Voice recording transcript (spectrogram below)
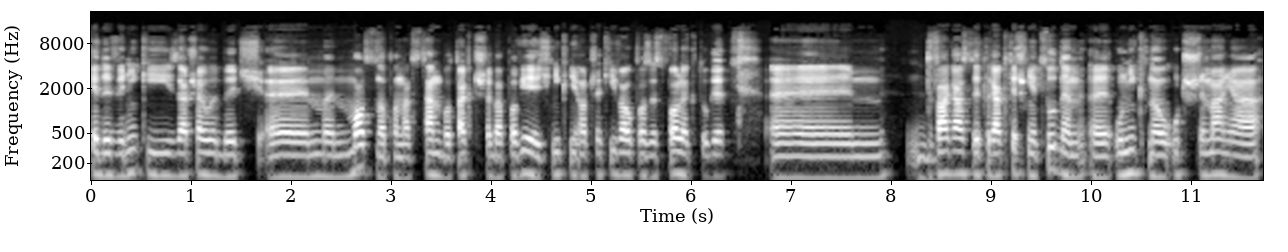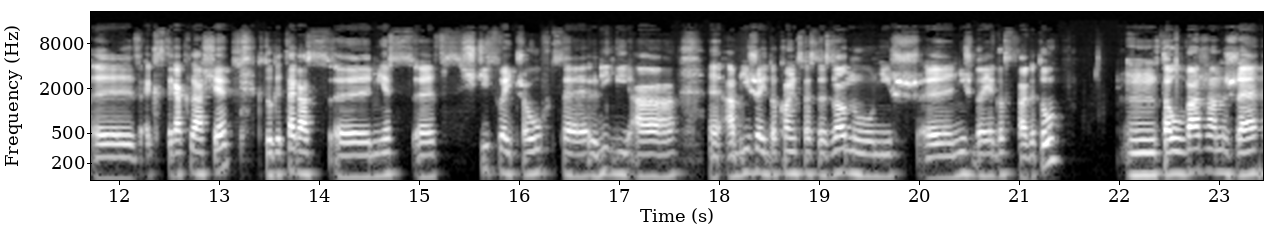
kiedy wyniki zaczęły być mocno ponad stan, bo tak trzeba powiedzieć, nikt nie oczekiwał po zespole, który dwa razy praktycznie cudem e, uniknął utrzymania e, w ekstraklasie, który teraz jest w ścisłej czołówce ligi, a, a bliżej do końca sezonu niż, niż do jego startu. To uważam, że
